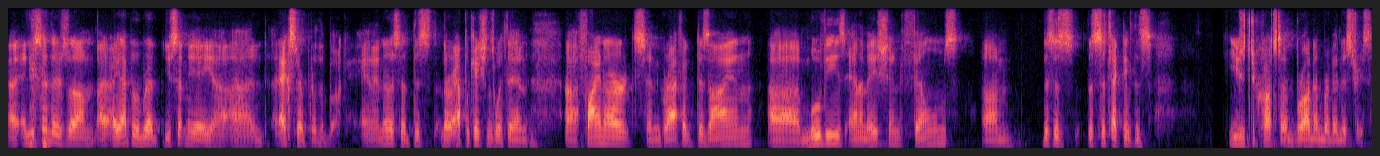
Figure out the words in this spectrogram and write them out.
Uh, and you said there's um I, I happen to read you sent me a uh, an excerpt of the book, and I noticed that this there are applications within fine arts and graphic design, movies, animation, films. Um, this is this is a technique that's used across a broad number of industries.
